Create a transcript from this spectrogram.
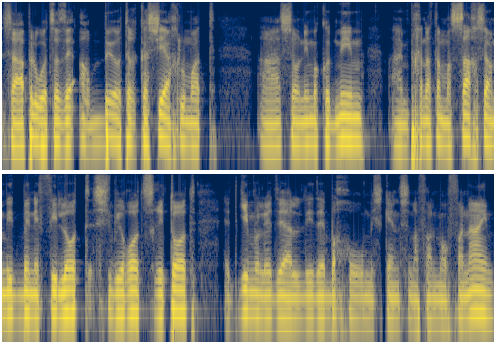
שהאפל וואץ הזה הרבה יותר קשיח לעומת השעונים הקודמים, מבחינת המסך שעמיד בנפילות, שבירות, שריטות, הדגימו את זה על ידי בחור משכן שנפל מאופניים.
